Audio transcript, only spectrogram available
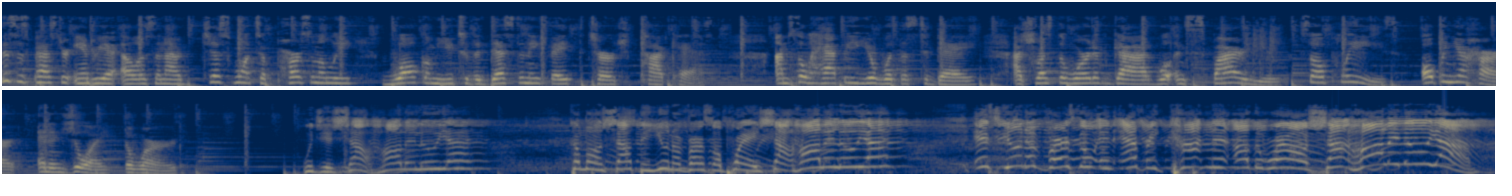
This is Pastor Andrea Ellis, and I just want to personally welcome you to the Destiny Faith Church podcast. I'm so happy you're with us today. I trust the Word of God will inspire you. So please open your heart and enjoy the Word. Would you shout hallelujah? Come on, shout the universal praise. Shout hallelujah. It's universal in every continent of the world. Shout hallelujah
